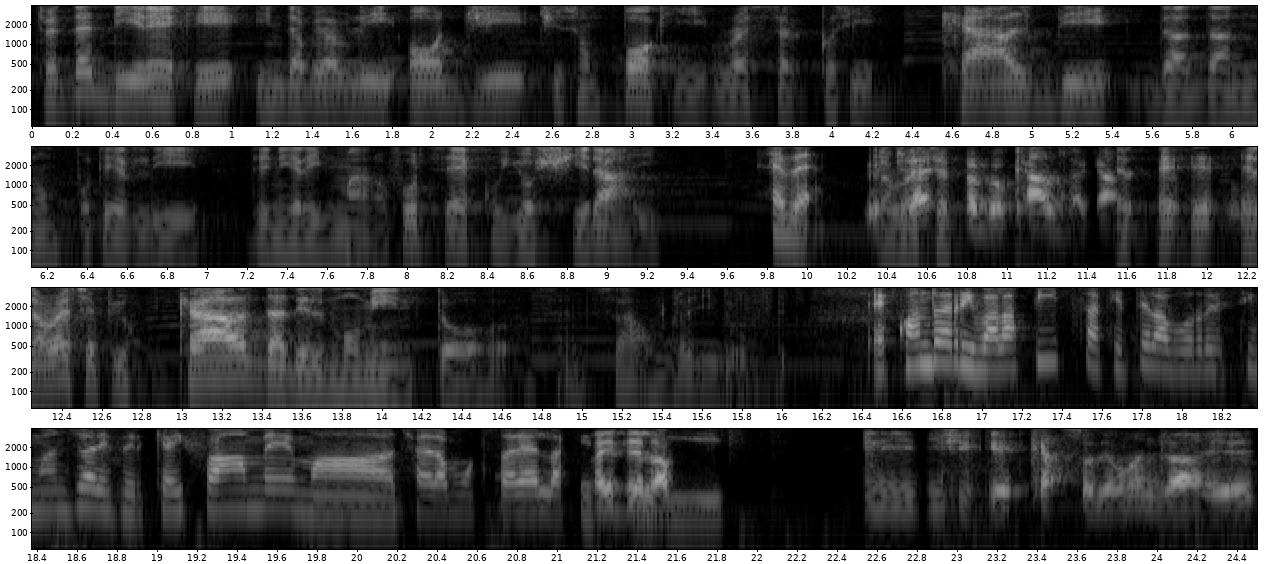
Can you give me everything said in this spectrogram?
C'è da dire che in WWE oggi ci sono pochi wrestler così caldi da, da non poterli tenere in mano. Forse ecco Yoshirai E beh, Cioè, è proprio calda, calda. è, è- è la wrestler più calda del momento, senza ombra di dubbio. è quando arriva la pizza che te la vorresti mangiare perché hai fame, ma c'è la mozzarella che Hai ti... della- Quindi dici che cazzo devo mangiare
